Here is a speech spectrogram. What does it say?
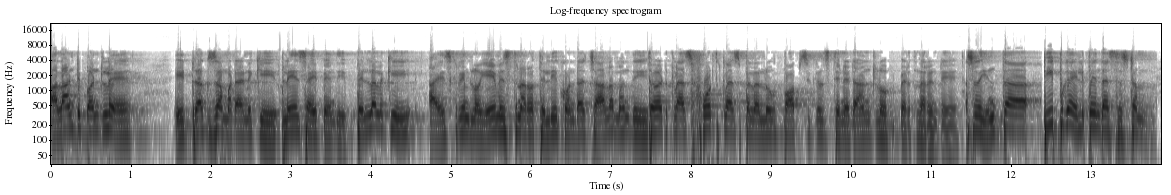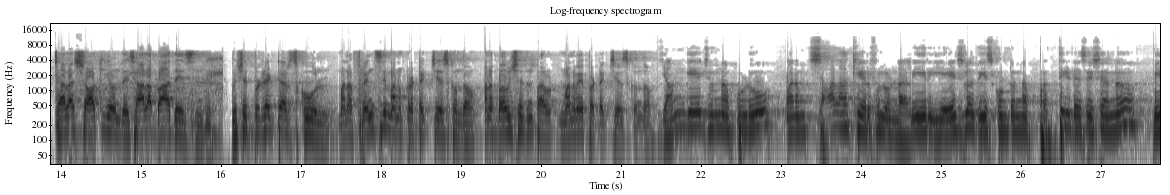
అలాంటి బండ్లే ఈ డ్రగ్స్ అమ్మడానికి ప్లేస్ అయిపోయింది. పిల్లలకి ఆ ఐస్ క్రీమ్లో ఏమి ఇస్తున్నారో తెలియకుండా చాలా మంది థర్డ్ క్లాస్ ఫోర్త్ క్లాస్ పిల్లలు పాప్సికల్స్ తినే దాంట్లో పెడుతున్నారంటే. అసలు ఇంత డీప్గా వెళ్ళిపోయింది ఆ సిస్టమ్ చాలా షాకింగ్ ఉంది. చాలా బాధేసింది we should protect our school మన ఫ్రెండ్స్ని మనం ప్రొటెక్ట్ చేసుకుందాం. మన భవిష్యత్తుని మనమే ప్రొటెక్ట్ చేసుకుందాం. యంగ్ ఏజ్ ఉన్నప్పుడు మనం చాలా కేర్ఫుల్ ఉండాలి. మీరు ఈ ఏజ్లో తీసుకుంటున్న ప్రతి డెసిషన్ మీ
